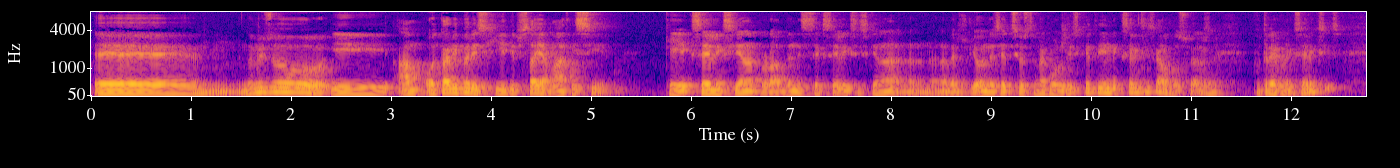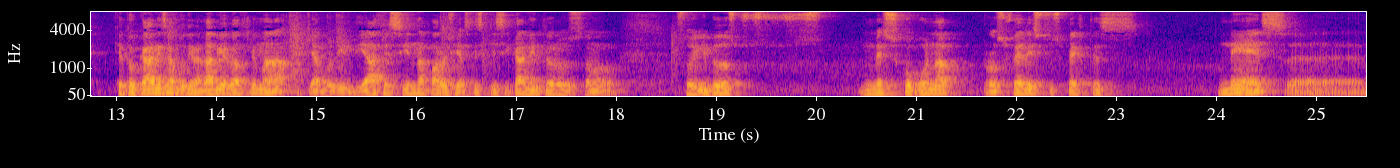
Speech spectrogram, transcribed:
Ε, νομίζω η, α- όταν υπερισχύει η τύψα για μάθηση και η εξέλιξη για να προλαβαίνεις τις εξέλιξεις και να, να, να, να βελτιώνεις έτσι ώστε να ακολουθείς και την εξέλιξη της καλαθοσφαίρα που τρέχουν εξέλιξεις. Και το κάνεις από την αγάπη για το άθλημα και από τη διάθεση να παρουσιαστείς και εσύ καλύτερος στο, στο γήπεδο σ- σ- με σκοπό να προσφέρεις στους παίχτες νέες ε,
